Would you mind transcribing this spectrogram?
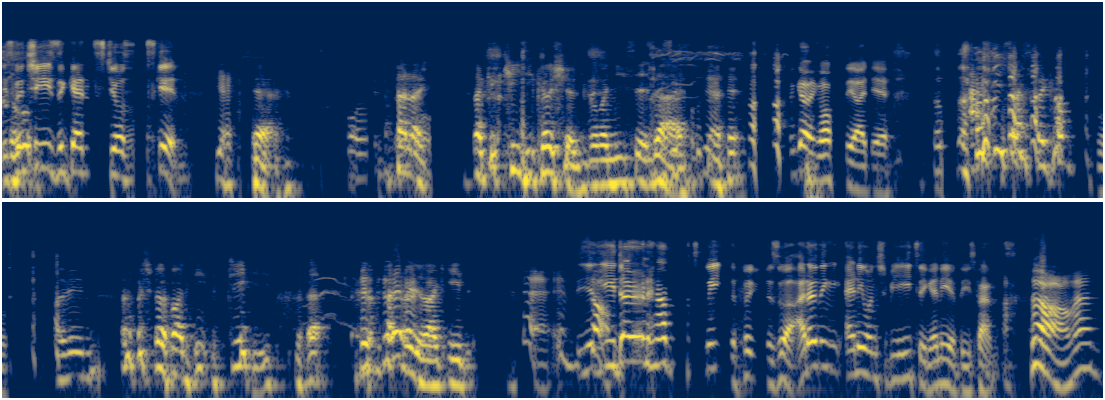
Is the cheese against your skin? Yes. Yeah. Hello. Like a cheesy cushion for when you sit there. Yeah. I'm going off the idea. Actually, sounds so comfortable. I mean, I'm not sure if I'd eat the cheese, but I don't really like eat. Yeah. You, you don't have to eat the food as well. I don't think anyone should be eating any of these pants. Oh man.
